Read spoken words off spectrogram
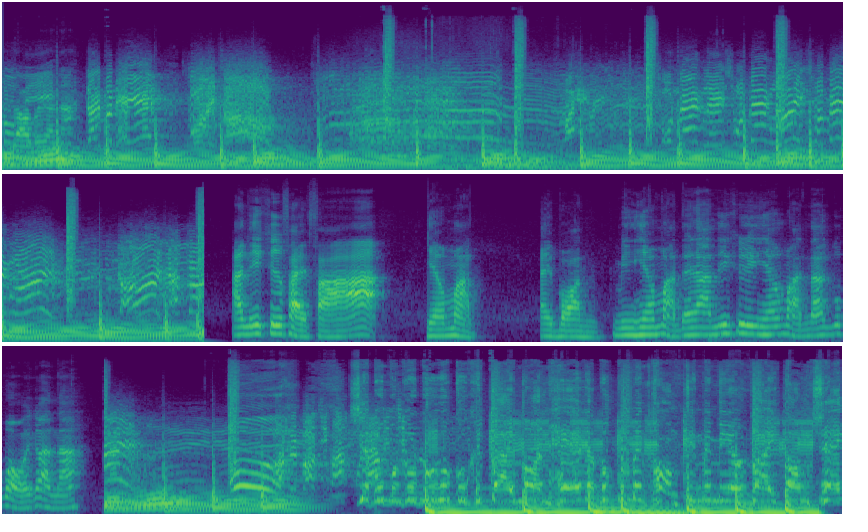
รอบนี้ เราไปแล้วนะ ได้มันเห็นโอ้ยจ้าไปชนแม่งเลยชนแม่งเลยชนแม่งเลยอย่ายันเลยอันนี้คือฝ่ายฟ้าเฮียหมัดไอบอลมีเฮียหมัดได้วยนะนี่คือเฮียหมัดนะกูบอกไว้ก่อนนะ เชื่อพวกมึงก็รู้ว่ากูคือไดมอนด์เฮดแต่พวกกูเป็นของจริงไม่มีอะไรต้องเช็ค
